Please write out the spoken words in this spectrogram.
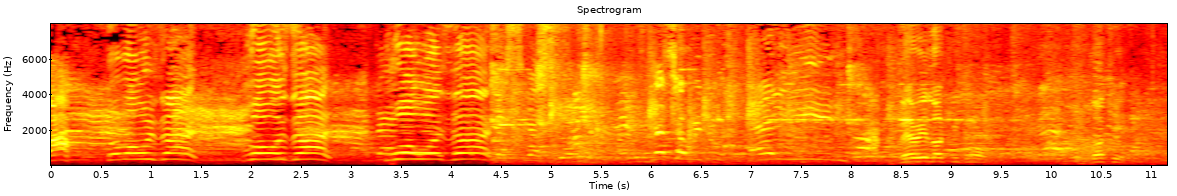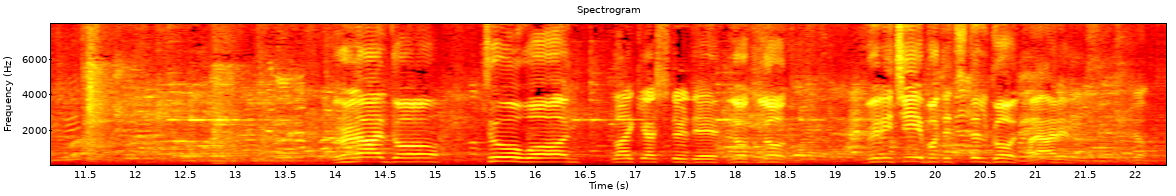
Ah! What was that? What was that? What was that? Yes, yes. That's how we do it. Hey! Very lucky goal. Lucky. Ronaldo, 2-1, like yesterday. Look, look. Very cheap, but it's still good. I, I didn't.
